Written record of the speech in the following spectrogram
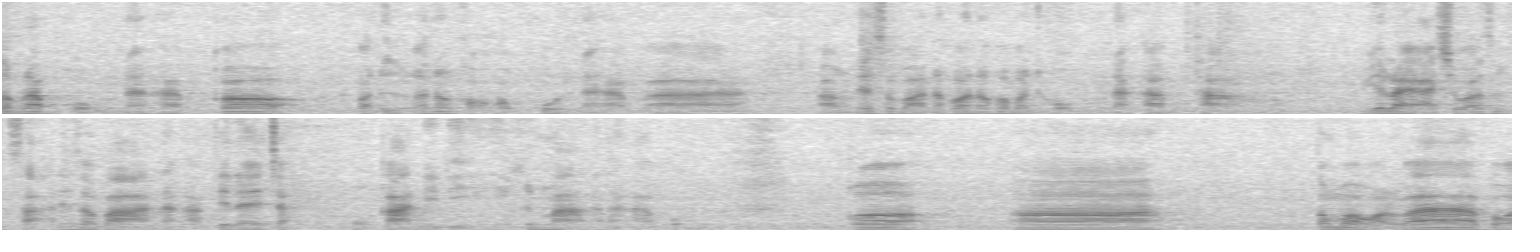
สำหรับผมนะครับ ก็ก่อนอื่นก็ต้องขอขอบคุณนะครับอ่าทางเทศบาลนครนครปฐมนะครับ ทางวิทยาลัยอาชีวศึกษาเทศบาลนะครับ ที่ได้จัดโครงการดีๆขึ้นมานะครับ ผมก็ต้องบอกก่อนว่าปก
